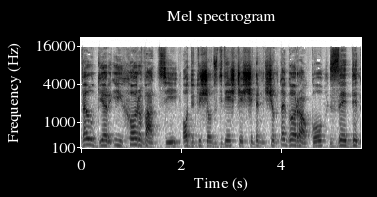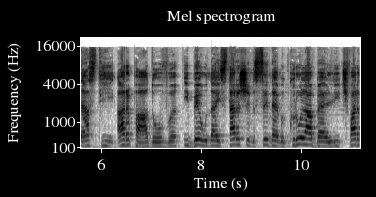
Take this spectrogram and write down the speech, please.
Węgier i Chorwacji od 1270 roku z dynastii Arpadów i był najstarszym synem króla Belli IV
